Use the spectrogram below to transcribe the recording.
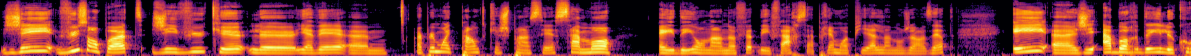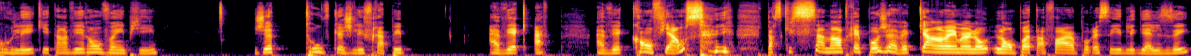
J'ai vu son pote, j'ai vu que le, il y avait euh, un peu moins de pente que je pensais. Ça m'a aidé. On en a fait des farces après, moi puis elle, dans nos jasettes. Et euh, j'ai abordé le courlet qui est environ 20 pieds. Je trouve que je l'ai frappé avec, avec confiance, parce que si ça n'entrait pas, j'avais quand même un autre long pot à faire pour essayer de l'égaliser.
